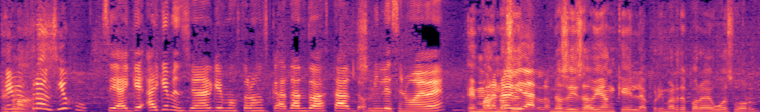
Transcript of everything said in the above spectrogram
Game más, of Thrones, yujú. Sí, hay que, hay que mencionar Game of Thrones cada tanto hasta 2019. es más para no, no sé, olvidarlo. no sé si sabían que la primera temporada de Westworld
